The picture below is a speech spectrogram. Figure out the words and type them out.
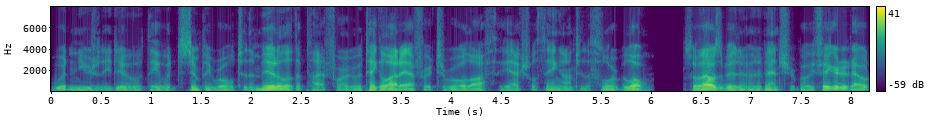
wouldn't usually do, they would simply roll to the middle of the platform. It would take a lot of effort to roll off the actual thing onto the floor below. So that was a bit of an adventure, but we figured it out.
